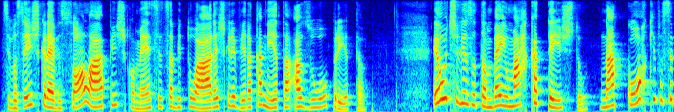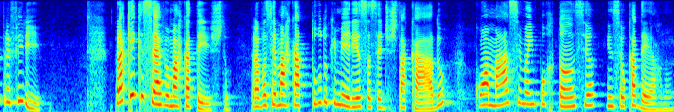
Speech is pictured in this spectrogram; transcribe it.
Se você escreve só lápis, comece a se habituar a escrever a caneta azul ou preta. Eu utilizo também o marca-texto, na cor que você preferir. Para que, que serve o marca-texto? Para você marcar tudo que mereça ser destacado com a máxima importância em seu caderno.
